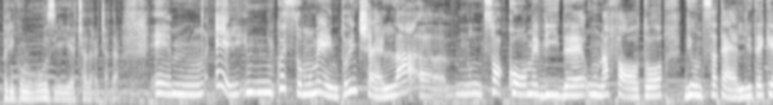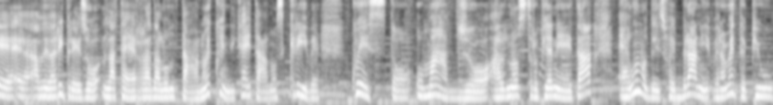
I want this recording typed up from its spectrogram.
pericolosi eccetera eccetera. E, mm, e in questo momento in cella eh, non so come vide una foto di un satellite che eh, aveva ripreso la Terra da lontano e quindi Caetano scrive questo omaggio al nostro pianeta è uno dei suoi brani veramente più,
